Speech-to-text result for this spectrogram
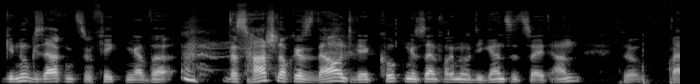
genug Sachen zu ficken, aber das Haarschloch ist da und wir gucken es einfach nur die ganze Zeit an. So.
